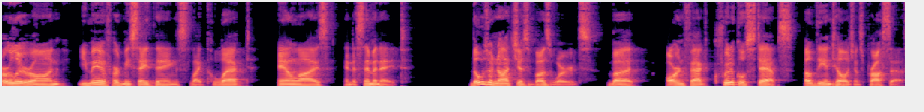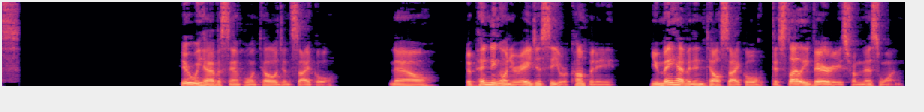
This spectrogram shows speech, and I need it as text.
Earlier on, you may have heard me say things like collect, analyze, and disseminate. Those are not just buzzwords, but are in fact critical steps of the intelligence process. Here we have a sample intelligence cycle. Now, depending on your agency or company, you may have an intel cycle that slightly varies from this one.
